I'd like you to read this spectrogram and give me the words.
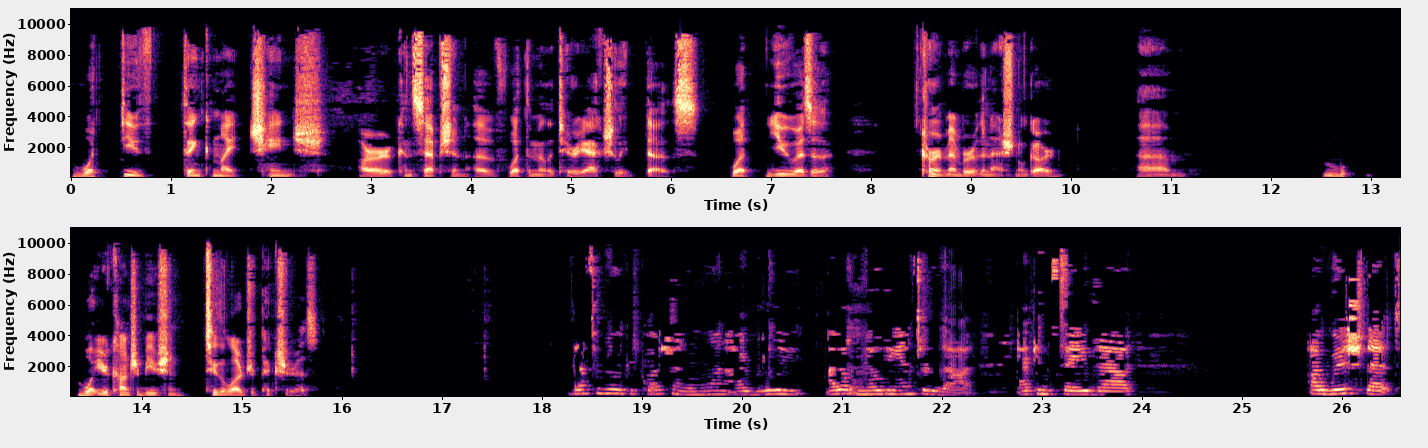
what do you think might change our conception of what the military actually does? What you, as a current member of the National Guard, um, what your contribution to the larger picture is? That's a really good question, and one I really I don't know the answer to that. I can say that I wish that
